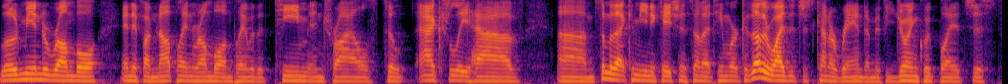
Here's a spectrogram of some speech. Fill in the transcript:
load me into Rumble, and if I'm not playing Rumble, I'm playing with a team in trials to actually have um, some of that communication, some of that teamwork. Because otherwise, it's just kind of random. If you join quick play, it's just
